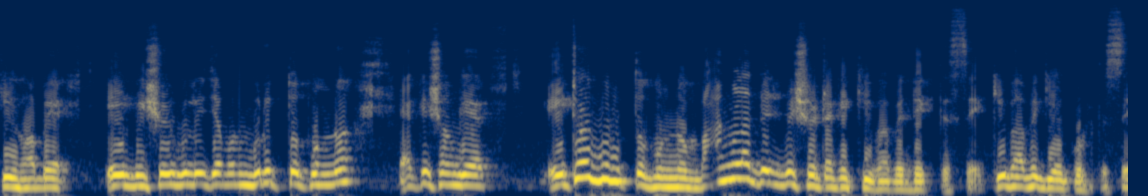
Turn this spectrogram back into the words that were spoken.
কি হবে, এই বিষয়গুলি যেমন গুরুত্বপূর্ণ, একই সঙ্গে এটাও গুরুত্বপূর্ণ, বাংলাদেশ বিষয়টাকে কীভাবে দেখতেছে, কীভাবে গিয়ে করতেছে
